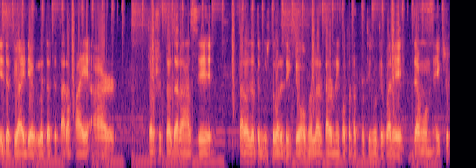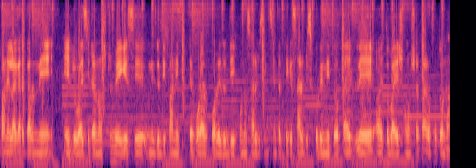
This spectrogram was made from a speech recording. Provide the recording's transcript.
এই জাতীয় আইডিয়াগুলো যাতে তারা পায়। আর দর্শকরা যারা আছে তারাও যাতে বুঝতে পারে যে একটি অবহেলার কারণে কতটা ক্ষতি হতে পারে। যেমন, একটু পানি লাগার কারণে এই ডুবাইসিটা নষ্ট হয়ে গেছে। উনি যদি পানি ফুটে পড়ার পরে যদি কোনো সার্ভিসিং সেন্টার থেকে সার্ভিস করে নিত, তাইলে হয়তো বা এই সমস্যাটা আর হতো না।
